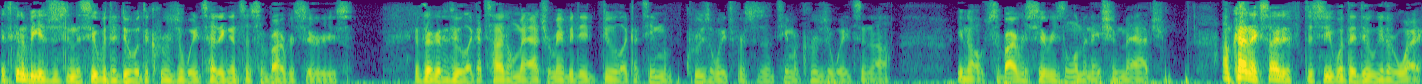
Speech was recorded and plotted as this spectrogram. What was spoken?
It's going to be interesting to see what they do with the cruiserweights heading into Survivor Series. If they're going to do like a title match, or maybe they do like a team of cruiserweights versus a team of cruiserweights in a, you know, Survivor Series elimination match. I'm kind of excited to see what they do either way.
